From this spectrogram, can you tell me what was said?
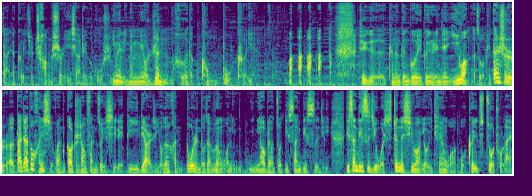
大家可以去尝试一下这个故事，因为里面没有任何的恐怖可言。哈哈哈哈，这个可能跟《鬼鬼影人间》以往的作品，但是呃，大家都很喜欢高智商犯罪系列第一、第二季，有的很多人都在问我，你你你要不要做第三、第四集？第三、第四集，我是真的希望有一天我我可以去做出来，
